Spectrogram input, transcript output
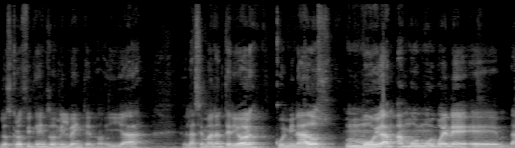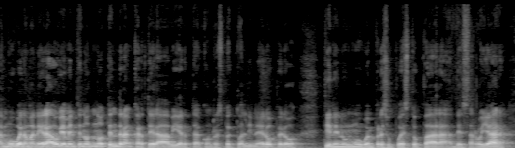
los CrossFit Games 2020, ¿no? Y ya la semana anterior, culminados, muy, a, a muy, muy, buen, eh, eh, a muy buena manera. Obviamente no, no tendrán cartera abierta con respecto al dinero, pero tienen un muy buen presupuesto para desarrollar.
